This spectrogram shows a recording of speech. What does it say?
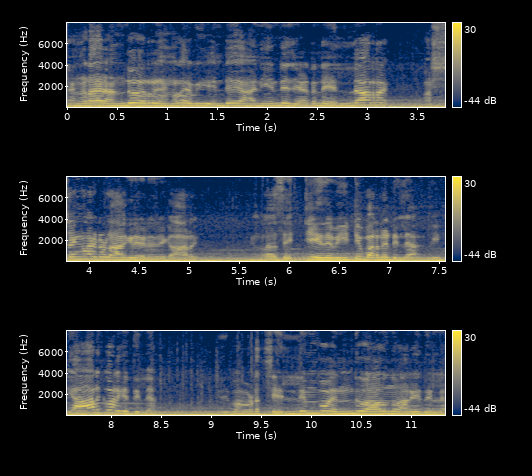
ഞങ്ങളുടെ രണ്ടുപേരുടെ ഞങ്ങളെ എന്റെ അനിയന്റെ ചേട്ടന്റെ എല്ലാവരുടെയും വർഷങ്ങളായിട്ടുള്ള ആഗ്രഹമായിരുന്നു ഒരു കാറ്. ഞങ്ങളത് സെറ്റ് ചെയ്ത് വീട്ടിൽ പറഞ്ഞിട്ടില്ല. വീട്ടിൽ ആർക്കും അറിയത്തില്ല. ഇതിപ്പോൾ അവിടെ ചെല്ലുമ്പോൾ എന്തുവാന്നും അറിയത്തില്ല.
